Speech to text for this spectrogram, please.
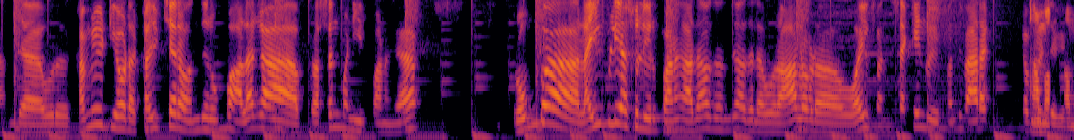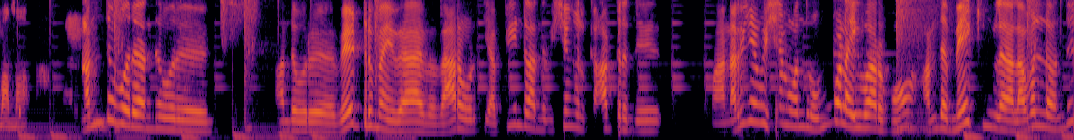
அந்த ஒரு கம்யூனிட்டியோட கல்ச்சரை வந்து ரொம்ப அழகா ப்ரெசென்ட் பண்ணியிருப்பானுங்க. ரொம்ப லைவ்லியா சொல்லியிருப்பானுங்க. அதாவது வந்து அதுல ஒரு ஆளோட ஒய்ஃப் வந்து செகண்ட் ஒய்ஃப் வந்து வேற அந்த ஒரு அந்த ஒரு அந்த ஒரு வேற்றுமை வேற ஒருத்தி அப்படின்ற அந்த விஷயங்கள் காட்டுறது நிறைய விஷயங்கள் வந்து ரொம்ப லைவா இருக்கும். அந்த மேக்கிங்ல லெவல்ல வந்து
